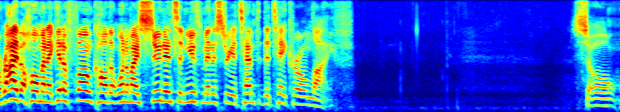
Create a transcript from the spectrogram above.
arrive at home and I get a phone call that one of my students in youth ministry attempted to take her own life. So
